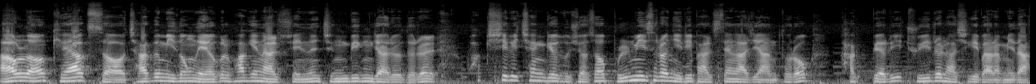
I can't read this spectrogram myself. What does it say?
아울러 계약서, 자금 이동 내역을 확인할 수 있는 증빙 자료들을 확실히 챙겨 두셔서 불미스러운 일이 발생하지 않도록 각별히 주의를 하시기 바랍니다.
